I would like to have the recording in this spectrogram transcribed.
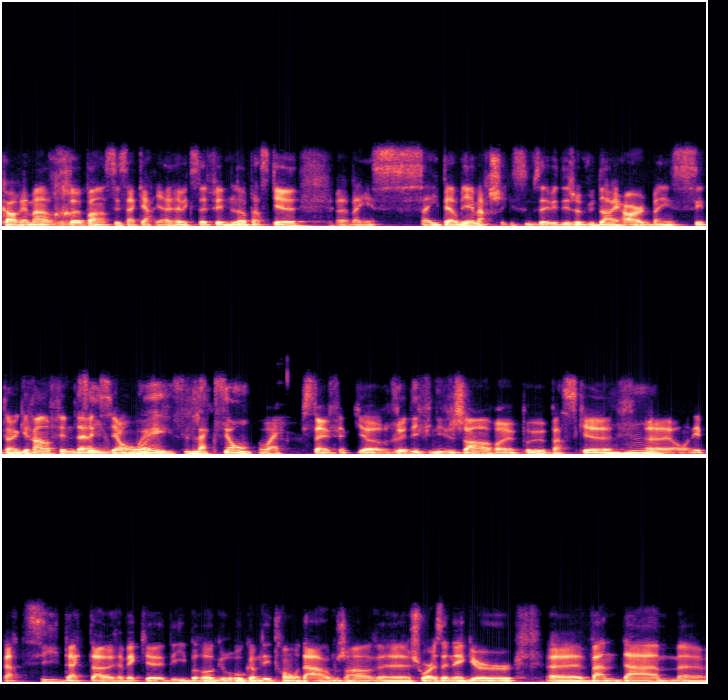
carrément repenser sa carrière avec ce film-là parce que euh, ben ça a hyper bien marché. Si vous avez déjà vu Die Hard, ben c'est un grand film d'action. Oui, c'est de l'action. Ouais. C'est un film qui a redéfini le genre un peu parce que Mhm. euh, on est parti d'acteurs avec euh, des bras gros comme des troncs d'arbres, genre euh, Schwarzenegger, euh, Van Damme. euh,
